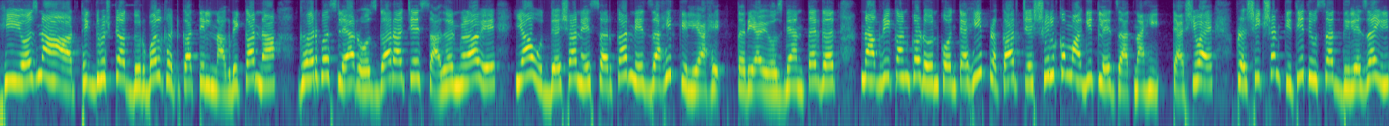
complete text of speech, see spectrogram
ही योजना आर्थिकदृष्ट्या दुर्बल घटकातील नागरिकांना घर बसल्या रोजगाराचे साधन मिळावे या उद्देशाने सरकारने जाहीर केली आहे. तर या योजनेअंतर्गत नागरिकांकडून कोणत्याही प्रकारचे शुल्क मागितले जात नाही. त्याशिवाय प्रशिक्षण किती दिवसात दिले जाईल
